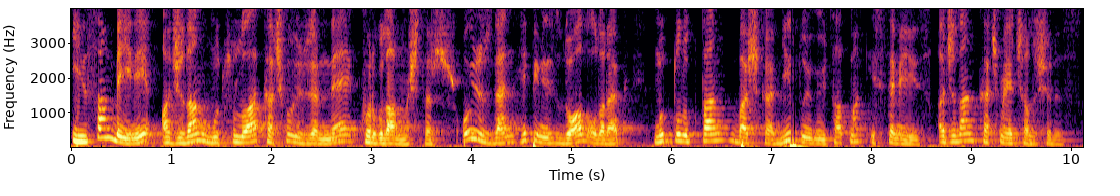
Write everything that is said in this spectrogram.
İnsan beyni acıdan mutluluğa kaçma üzerine kurgulanmıştır. O yüzden hepimiz doğal olarak mutluluktan başka bir duyguyu tatmak istemeyiz. Acıdan kaçmaya çalışırız.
